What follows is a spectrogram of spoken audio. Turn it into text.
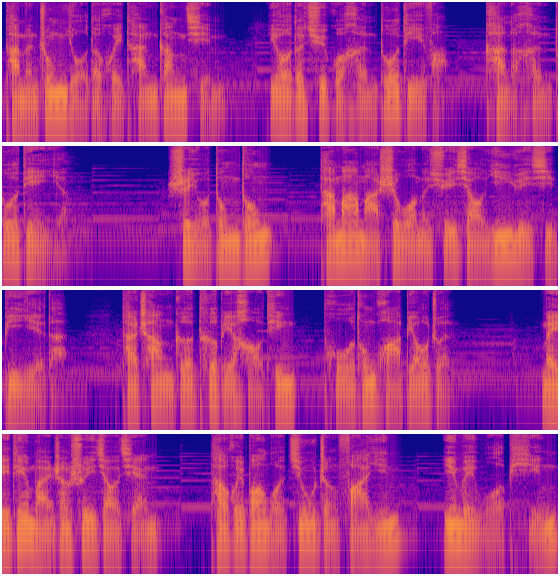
他们中有的会弹钢琴，有的去过很多地方，看了很多电影。室友东东，他妈妈是我们学校音乐系毕业的，他唱歌特别好听，普通话标准。每天晚上睡觉前，他会帮我纠正发音，因为我平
